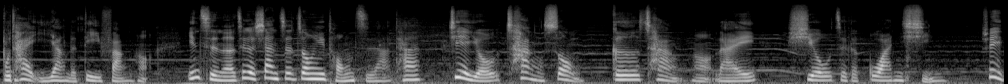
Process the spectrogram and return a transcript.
不太一样的地方哈。因此呢，这个善知中医童子啊，他借由唱诵、歌唱啊，来修这个观行。所以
